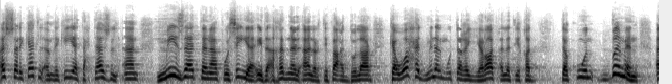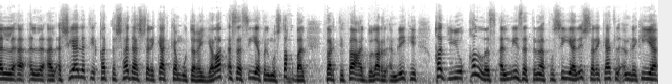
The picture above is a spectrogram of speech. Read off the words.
الشركات الأمريكية تحتاج الآن ميزة تنافسية. إذا أخذنا الآن ارتفاع الدولار كواحد من المتغيرات التي قد تكون ضمن ال ال الأشياء التي قد تشهدها الشركات كمتغيرات أساسية في المستقبل فارتفاع الدولار الأمريكي قد يقلص الميزة التنافسية للشركات الأمريكية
